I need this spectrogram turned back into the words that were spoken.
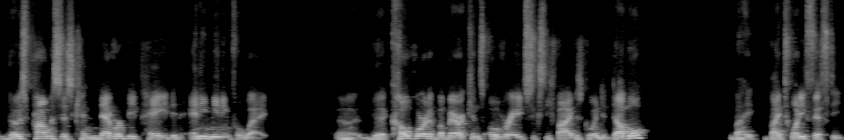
those promises can never be paid in any meaningful way. Uh, the cohort of Americans over age 65 is going to double by, by 2050.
